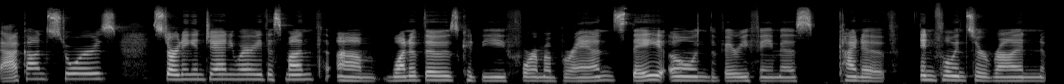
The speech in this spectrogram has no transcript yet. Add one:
back on stores starting in January this month. Um, one of those could be Forma Brands. They own the very famous kind of influencer run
